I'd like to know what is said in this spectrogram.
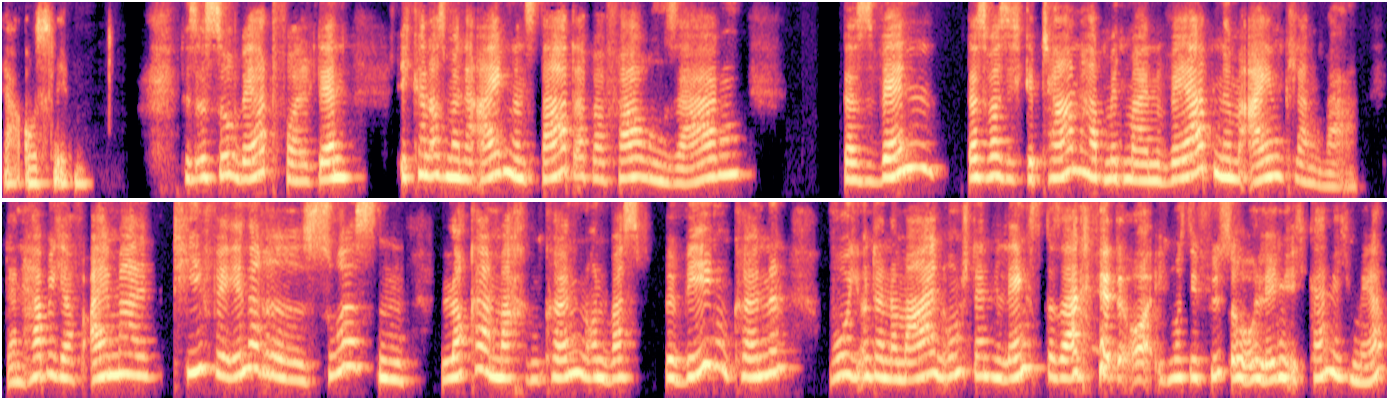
ja, ausleben. Das ist so wertvoll, denn ich kann aus meiner eigenen Startup-Erfahrung sagen, dass wenn das, was ich getan habe, mit meinen Werten im Einklang war, dann habe ich auf einmal tiefe innere Ressourcen locker machen können und was bewegen können, wo ich unter normalen Umständen längst gesagt hätte, oh, ich muss die Füße hochlegen, ich kann nicht mehr.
